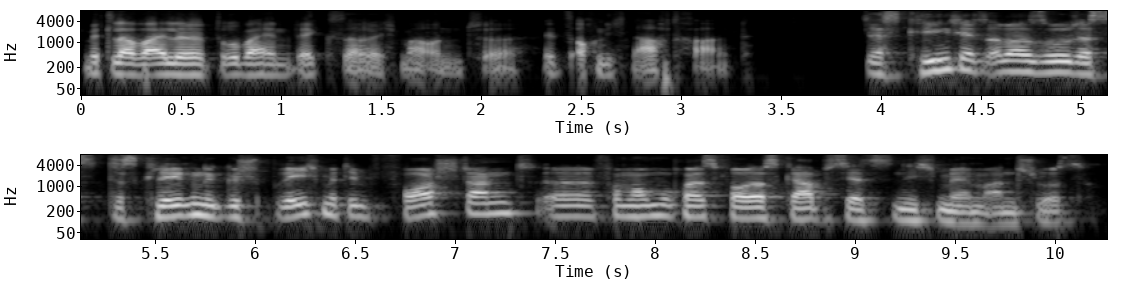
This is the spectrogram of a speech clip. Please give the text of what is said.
mittlerweile drüber hinweg, sage ich mal, und äh, jetzt auch nicht nachtragend. Das klingt jetzt aber so, dass das klärende Gespräch mit dem Vorstand äh, vom Homburger SV, das gab es jetzt nicht mehr im Anschluss.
